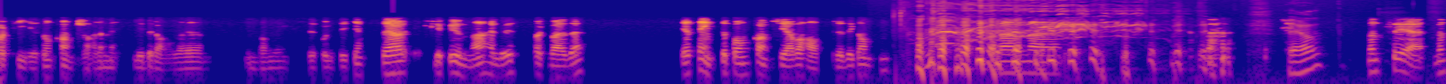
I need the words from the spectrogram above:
partiet som kanskje har den mest liberale innvandringspolitikken. Så jeg har sluppet unna, heldigvis, takket være det. Jeg tenkte på om kanskje jeg var hatpredikanten. men, uh, ja. men, men,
